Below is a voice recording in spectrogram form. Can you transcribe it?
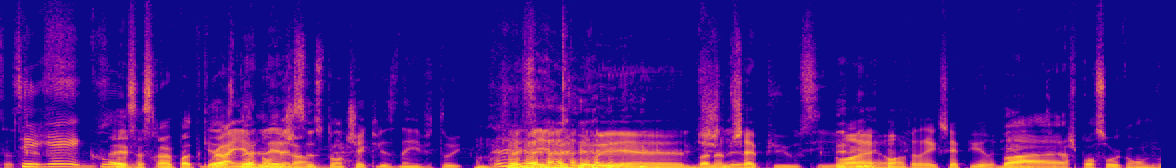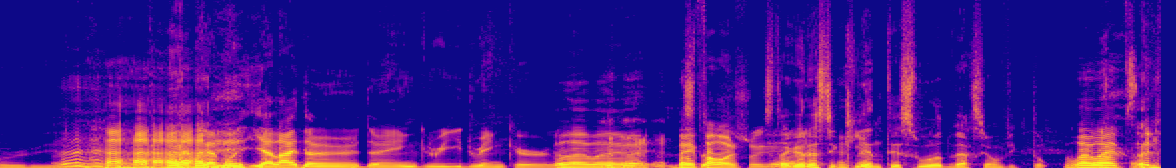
Ça serait très cool. Hey, ça serait un podcast Brian, de on met ça sur ton checklist d'invités. Je vais essayer de trouver euh, le bonhomme. Chaput aussi. Ouais, on faudrait que Chapuis revienne. Ben, je suis pas sûr qu'on le veut, lui. Il a l'air d'un, angry drinker. Ouais, là. ouais, ouais. Ben fâché. Ce gars-là, c'est Clint Eastwood version Victo. Ouais, ouais, absolument.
